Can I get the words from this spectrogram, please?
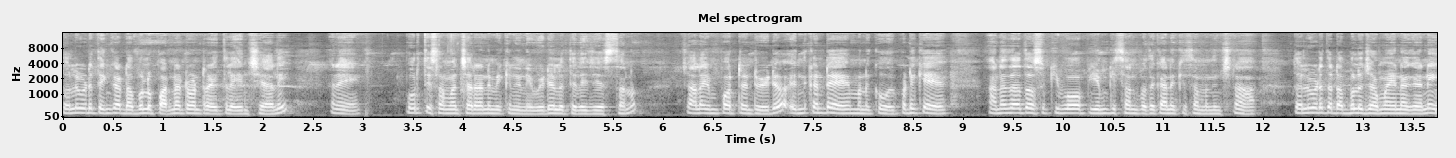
తొలి విడత ఇంకా డబ్బులు పడినటువంటి రైతులు ఏం చేయాలి అనే పూర్తి సమాచారాన్ని మీకు నేను ఈ వీడియోలో తెలియజేస్తాను. చాలా ఇంపార్టెంట్ వీడియో. ఎందుకంటే మనకు ఇప్పటికే అన్నదాత సుఖీభావ పిఎం కిసాన్ పథకానికి సంబంధించిన తొలి విడత డబ్బులు జమ అయినా కానీ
